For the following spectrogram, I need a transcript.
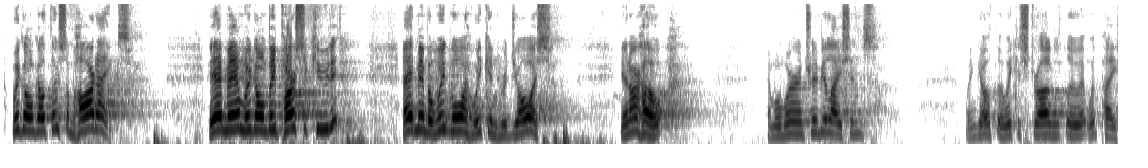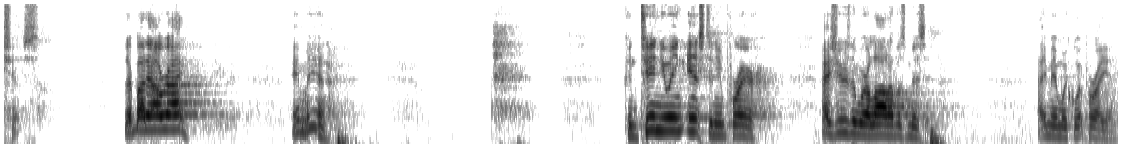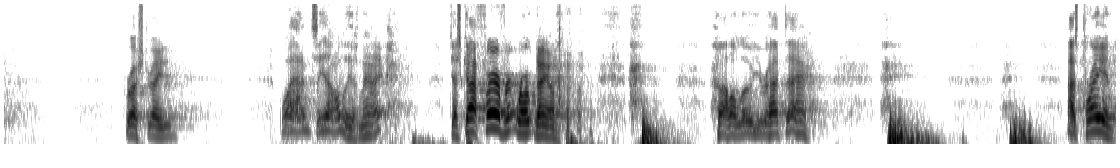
We're going to go through some heartaches. Amen. We're going to be persecuted. Amen. But we, boy, we can rejoice in our hope. And when we're in tribulations, we can go through, we can struggle through it with patience. Is everybody all right? Amen. Continuing instant in prayer. That's usually where a lot of us miss it. Amen. We quit praying. Frustrated. Boy, I didn't see all this, man. I Just got fervent wrote down. Hallelujah, right there. I was praying,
